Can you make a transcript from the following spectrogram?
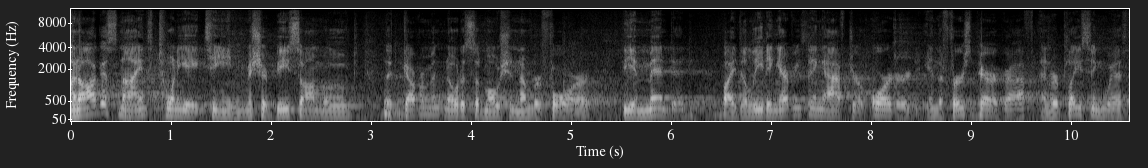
On August 9, 2018, Mr. Bisson moved that Government Notice of Motion Number 4 be amended by deleting everything after ordered in the first paragraph and replacing with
